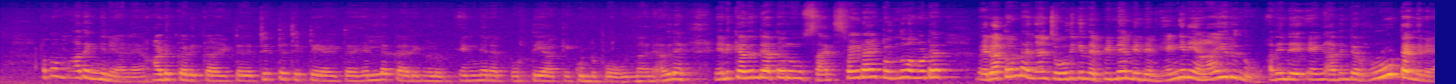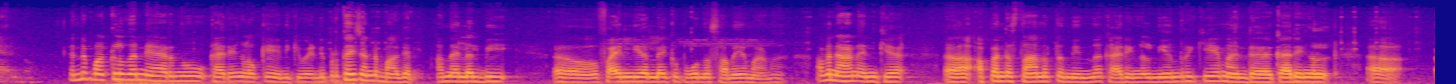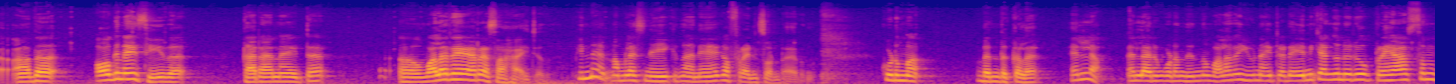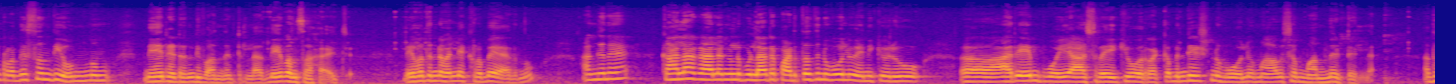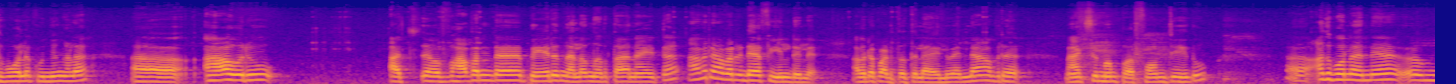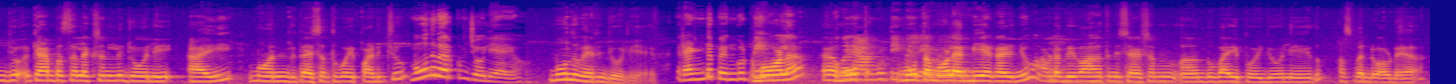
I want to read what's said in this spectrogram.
അപ്പം അതെങ്ങനെയാണ്? അടുക്കടുക്കായിട്ട് ചിട്ട ചിട്ടയായിട്ട് എല്ലാ കാര്യങ്ങളും എങ്ങനെ പൂർത്തിയാക്കി കൊണ്ടുപോകുന്ന? അതിന് എനിക്കതിന്റെ അകത്തൊരു സാറ്റിസ്ഫൈഡ് ആയിട്ടൊന്നും അങ്ങോട്ട് വരാത്തോണ്ടാണ് ഞാൻ ചോദിക്കുന്നത് പിന്നെയും പിന്നെയും എങ്ങനെയായിരുന്നു? അതിന്റെ അതിന്റെ റൂട്ട് എങ്ങനെയായിരുന്നു? എന്റെ മക്കൾ തന്നെയായിരുന്നു കാര്യങ്ങളൊക്കെ എനിക്ക് വേണ്ടി. പ്രത്യേകിച്ച് എന്റെ മകൻ അന്ന് എൽ എൽ ബി ഫൈനൽ ഇയറിലേക്ക് പോകുന്ന സമയമാണ്. അവനാണ് എനിക്ക് അപ്പന്റെ സ്ഥാനത്ത് നിന്ന് കാര്യങ്ങൾ നിയന്ത്രിക്കുകയും എന്റെ കാര്യങ്ങൾ അത് ഓർഗനൈസ് ചെയ്ത് തരാനായിട്ട് വളരെയേറെ സഹായിച്ചത്. പിന്നെ നമ്മളെ സ്നേഹിക്കുന്ന അനേക ഫ്രണ്ട്സ് ഉണ്ടായിരുന്നു. കുടുംബ ബന്ധുക്കൾ എല്ലാം എല്ലാവരും കൂടെ നിന്ന് വളരെ യുണൈറ്റഡ് എനിക്ക് അങ്ങനെ ഒരു പ്രയാസം പ്രതിസന്ധി ഒന്നും നേരിടേണ്ടി വന്നിട്ടില്ല. ദൈവം സഹായിച്ച്. ദൈവത്തിന്റെ വലിയ കൃപയായിരുന്നു. അങ്ങനെ കാലാകാലങ്ങളിൽ പിള്ളേരുടെ പഠിത്തത്തിന് പോലും എനിക്കൊരു ആരെയും പോയി ആശ്രയിക്കുകയോ റെക്കമെൻഡേഷന് പോലും ആവശ്യം വന്നിട്ടില്ല. അതുപോലെ കുഞ്ഞുങ്ങൾ ആ ഒരു ഫാദറിന്റെ പേര് നിലനിർത്താനായിട്ട് അവരവരുടെ ഫീൽഡിൽ അവരുടെ പഠിത്തത്തിലായാലും എല്ലാം അവർ മാക്സിമം പെർഫോം ചെയ്തു. അതുപോലെ തന്നെ ക്യാമ്പസ് സെലക്ഷനിൽ ജോലി ആയി മോൻ വിദേശത്ത് പോയി പഠിച്ചു. മൂന്ന് പേർക്കും ജോലിയായോ? മൂന്ന് പേരും ജോലിയായി. രണ്ട് പെൺകുട്ടി മോൾ മൂത്ത- മോൾ എം ബി എ കഴിഞ്ഞു. അവിടെ വിവാഹത്തിന് ശേഷം ദുബായി ദുബായിൽ പോയി ജോലി ചെയ്തു. ഹസ്ബൻഡും അവിടെയാണ്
